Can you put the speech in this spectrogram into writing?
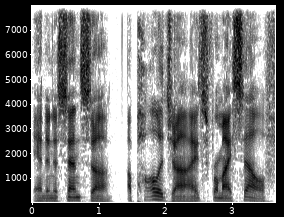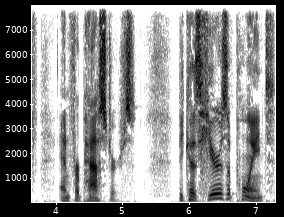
and in a sense, uh, apologize for myself and for pastors. Because here's a point.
